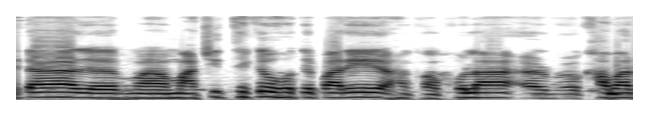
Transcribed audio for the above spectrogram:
এটা মাছির থেকেও হতে পারে খোলা খাবার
